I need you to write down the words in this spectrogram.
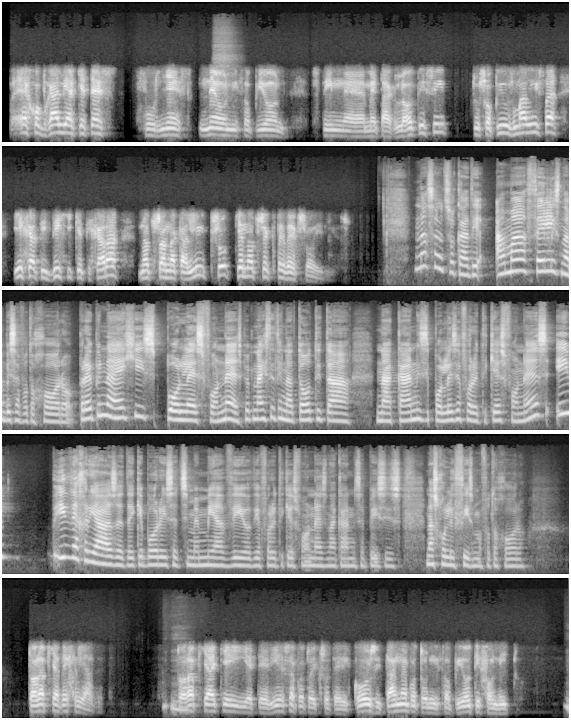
έχω βγάλει αρκετές φουρνιές νέων ηθοποιών στην ε, μεταγλώτηση τους οποίους μάλιστα είχα την τύχη και τη χαρά να τους ανακαλύψω και να τους εκπαιδεύσω ο ίδιος. Να σε ρωτήσω κάτι, άμα θέλεις να μπεις σε αυτό το χώρο, πρέπει να έχεις πολλές φωνές, πρέπει να έχεις τη δυνατότητα να κάνεις πολλές διαφορετικές φωνές ή ή δεν χρειάζεται και μπορείς έτσι με μία-δύο διαφορετικές φωνές να κάνεις επίσης, να ασχοληθείς με αυτό το χώρο; Τώρα πια δεν χρειάζεται. Τώρα πια και οι εταιρείες από το εξωτερικό ζητάνε από τον ηθοποιό τη φωνή του.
